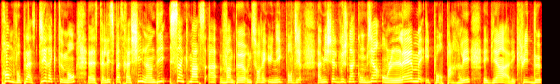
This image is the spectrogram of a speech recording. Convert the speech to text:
prendre vos places directement. Euh, c'est à l'espace Rachid, lundi 5 mars à 20h. Une soirée unique pour dire à Michel Boujna combien on l'aime et pour parler eh bien, avec lui de,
